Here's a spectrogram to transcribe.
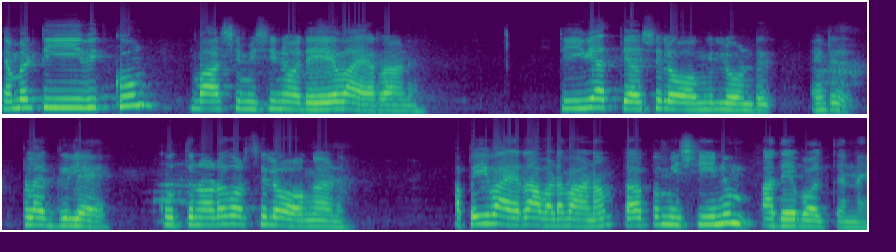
നമ്മൾ ടിവിക്കും വാഷിംഗ് മെഷീനും ഒരേ വയറാണ്. ടി വി അത്യാവശ്യം ലോങ് ഇല്ലോണ്ട്. അതിന്റെ പ്ലഗില്ലേ കുത്തിനോടെ കുറച്ച് ലോങ് ആണ്. അപ്പൊ ഈ വയർ അവിടെ വേണം. അപ്പൊ മെഷീനും അതേപോലെ തന്നെ.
